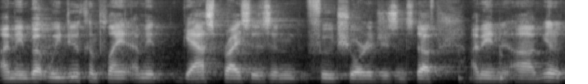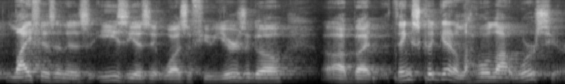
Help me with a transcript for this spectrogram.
I mean, but we do complain. I mean, gas prices and food shortages and stuff. I mean, um, you know, life isn't as easy as it was a few years ago, uh, but things could get a whole lot worse here.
